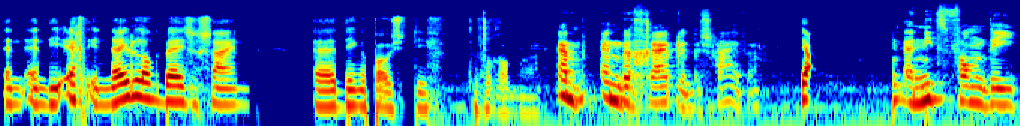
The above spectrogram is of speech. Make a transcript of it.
en, en die echt in Nederland bezig zijn dingen positief te veranderen. En, en begrijpelijk beschrijven. Ja. En niet van die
